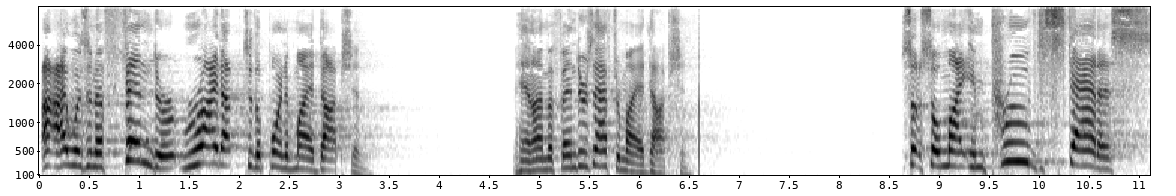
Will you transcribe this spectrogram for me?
I, was an offender right up to the point of my adoption. And I'm offenders after my adoption. So, so my improved status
